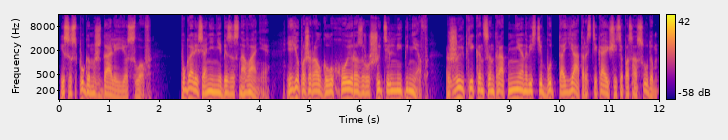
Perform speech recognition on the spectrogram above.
и с испугом ждали ее слов. Пугались они не без основания. Ее пожирал глухой разрушительный гнев — Жидкий концентрат ненависти, будто яд, растекающийся по сосудам,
